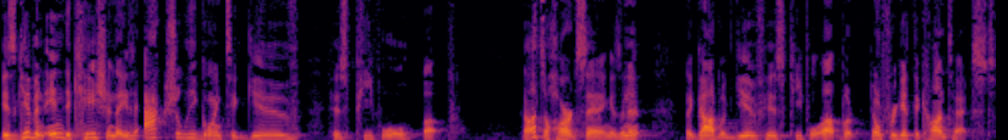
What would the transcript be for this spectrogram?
is give an indication that he's actually going to give his people up. Now, that's a hard saying, isn't it? That God would give his people up, but don't forget the context,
